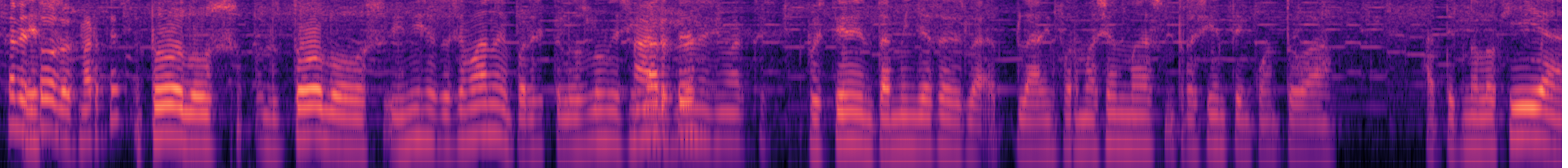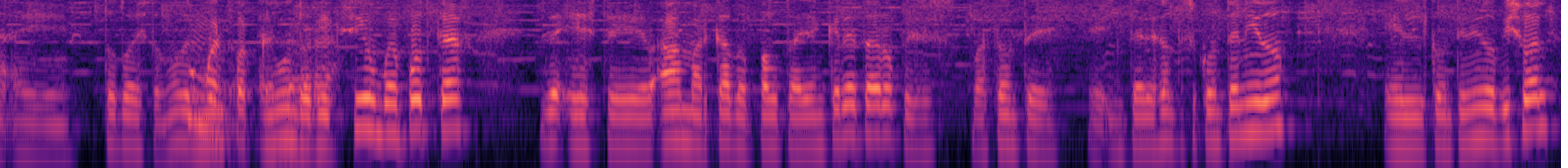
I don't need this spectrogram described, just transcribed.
¿Sale todos los martes? Todos los, todos los inicios de semana, me parece que los lunes y, ah, martes, lunes y martes. Pues tienen también, ya sabes, la, información más reciente en cuanto a, a tecnología, eh, todo esto, ¿no? un buen podcast. El mundo Sí, un buen podcast este ha marcado pauta allá en Querétaro, pues es bastante eh, interesante su contenido, el contenido visual,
